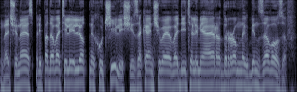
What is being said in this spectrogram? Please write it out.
начиная с преподавателей летных училищ и заканчивая водителями аэродромных бензовозов.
